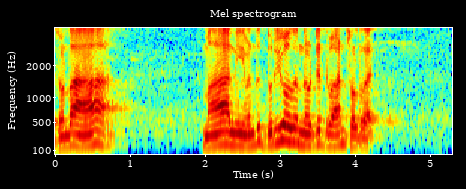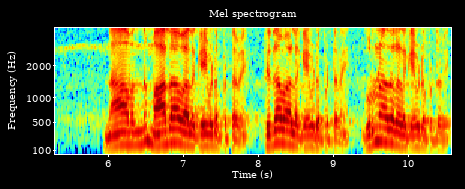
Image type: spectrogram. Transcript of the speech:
சொன்னால் மா நீ வந்து துரியோதனை விட்டுட்டு வான்னு சொல்கிற நான் வந்து மாதாவால் கைவிடப்பட்டவன் பிதாவால் கைவிடப்பட்டவன் குருநாதரால் கைவிடப்பட்டவன்.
